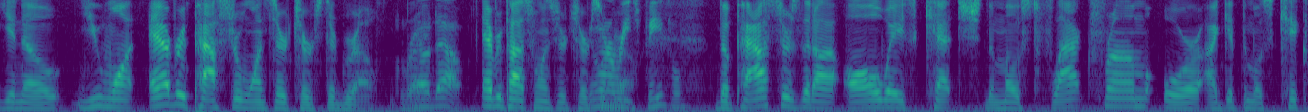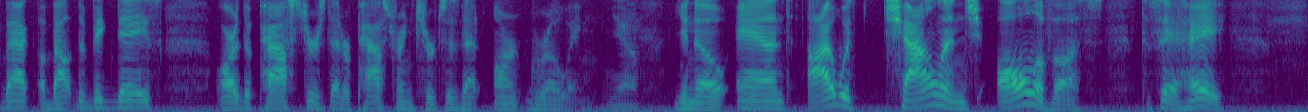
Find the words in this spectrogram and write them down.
you know, you want every pastor wants their church to grow. no doubt. Every pastor wants their church You to want to grow. reach people. the pastors that I always catch the most flack from or I get the most kickback about the big days are the pastors that are pastoring churches that aren't growing. Yeah. You know, and I would challenge all of us to say, hey,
